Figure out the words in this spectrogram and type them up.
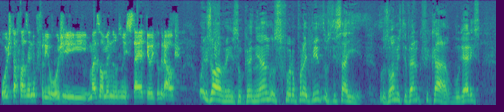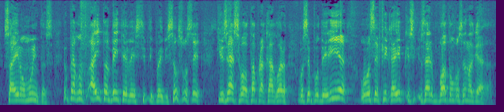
hoje está fazendo frio. Hoje, mais ou menos uns 7, 8 graus. Os jovens ucranianos foram proibidos de sair. Os homens tiveram que ficar, mulheres saíram muitas. Eu pergunto, aí também teve esse tipo de proibição? Se você quisesse voltar para cá agora, você poderia? Ou você fica aí porque se quiserem botam você na guerra?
